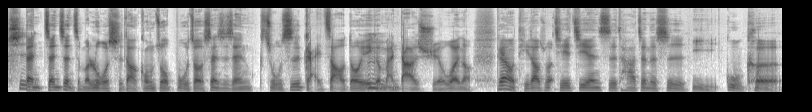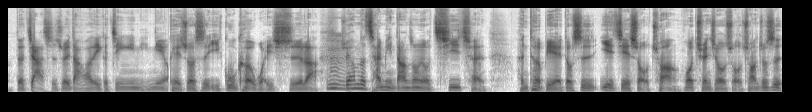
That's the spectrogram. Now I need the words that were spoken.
是，但真正怎么落实到工作步骤，甚至成组织改造，都有一个蛮大的学问哦。刚刚有提到说，其实基恩斯他真的是以顾客的价值最大化的一个经营理念，可以说是以顾客为师啦。嗯所以他们的产品当中有七成。很特别，都是业界首创或全球首创。就是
